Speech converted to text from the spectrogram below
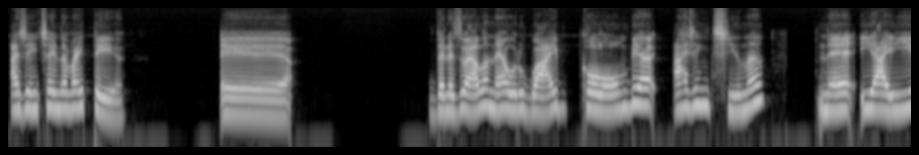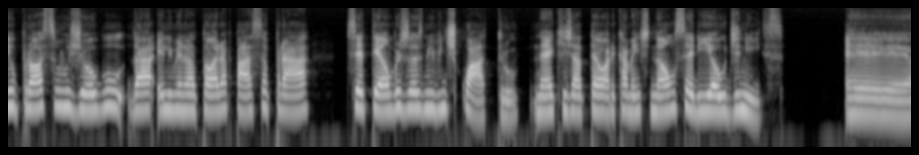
a gente ainda vai ter é, Venezuela, né? Uruguai, Colômbia, Argentina, né? E aí o próximo jogo da eliminatória passa para setembro de 2024, né? Que já teoricamente não seria o Diniz. É...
